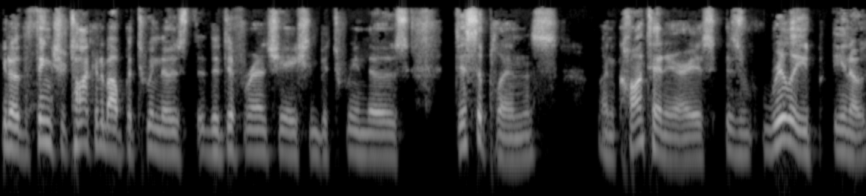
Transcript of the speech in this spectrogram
you know the things you're talking about between those the differentiation between those disciplines and content areas is really you know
